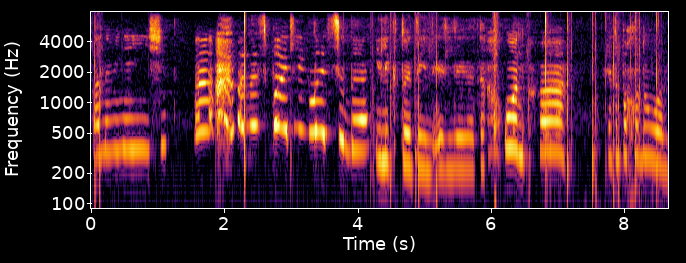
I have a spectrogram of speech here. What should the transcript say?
Она меня ищет. А, она спать легла сюда. Или кто это? Или, или это? Он! А, это походу он.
